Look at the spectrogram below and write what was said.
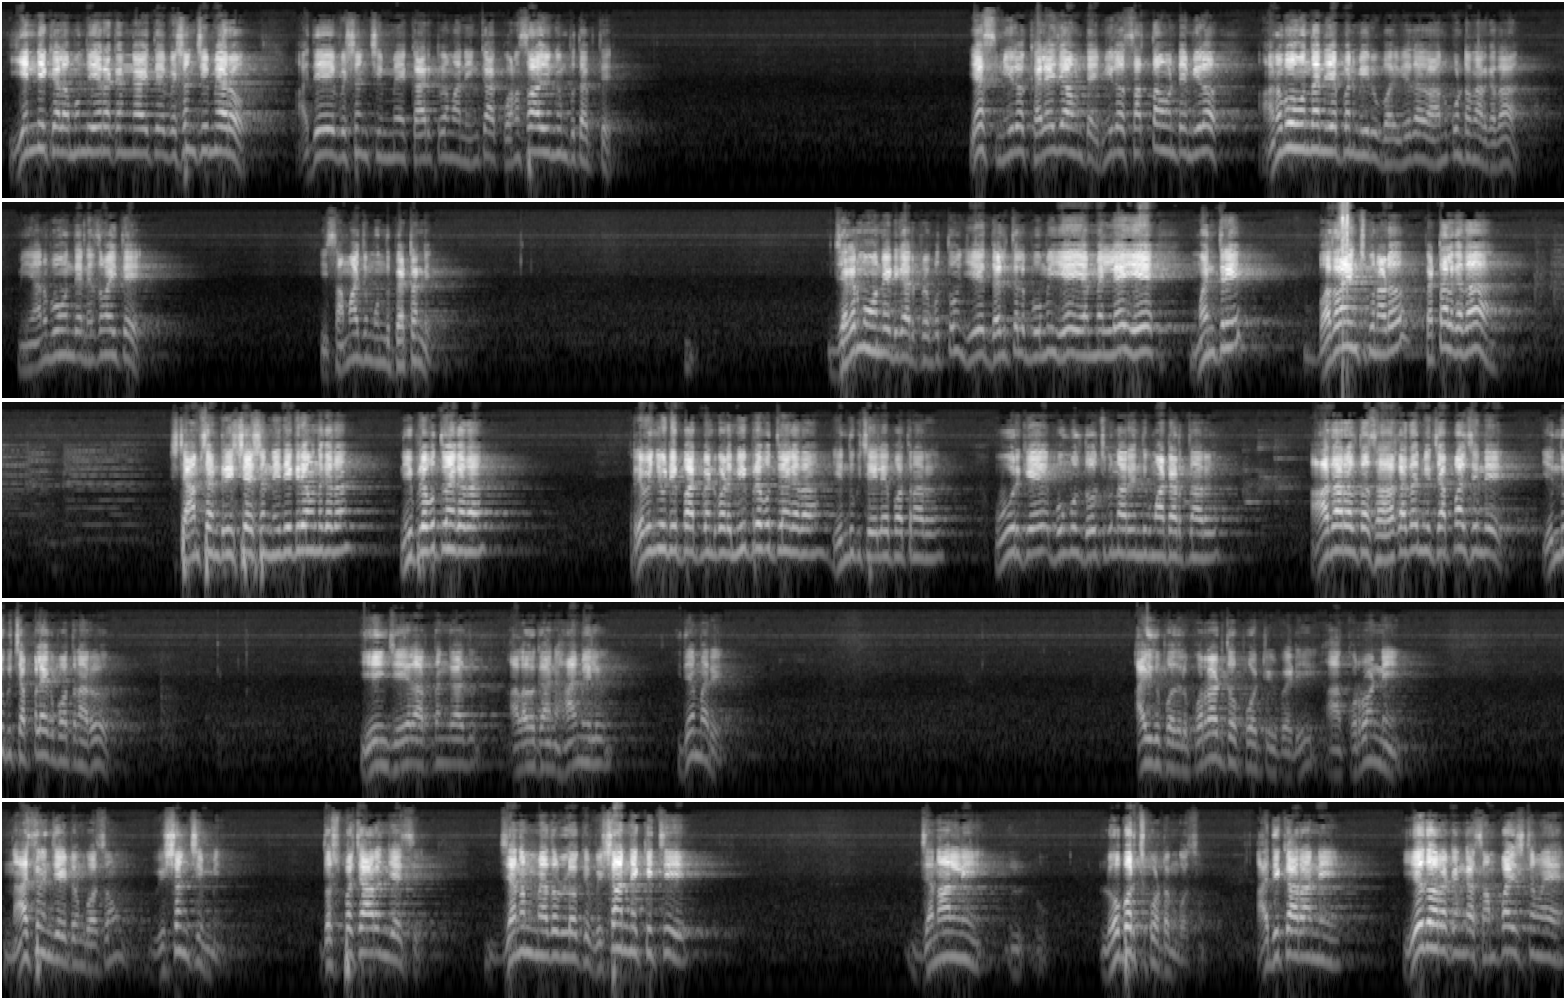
ఎన్నికల ముందు ఏ రకంగా అయితే విషం చిమ్మారో అదే విషం చిమ్మే కార్యక్రమాన్ని ఇంకా కొనసాగింపు తప్పితే ఎస్ మీలో కలేజా ఉంటాయి మీలో సత్తా ఉంటే మీలో అనుభవం ఉందని చెప్పని మీరు ఏదో అనుకుంటున్నారు కదా. మీ అనుభవం ఉందే నిజమైతే ఈ సమాజం ముందు పెట్టండి. జగన్మోహన్ రెడ్డి గారి ప్రభుత్వం ఏ దళితుల భూమి ఏ ఎమ్మెల్యే ఏ మంత్రి బదలాయించుకున్నాడో పెట్టాలి కదా. స్టాంప్స్ అండ్ రిజిస్ట్రేషన్ నీ దగ్గరే ఉంది కదా. నీ ప్రభుత్వమే కదా. రెవెన్యూ డిపార్ట్మెంట్ కూడా మీ ప్రభుత్వమే కదా. ఎందుకు చేయలేకపోతున్నారు? ఊరికే భూములు దోచుకున్నారు ఎందుకు మాట్లాడుతున్నారు? ఆధారాలతో సహా కదా మీరు చెప్పాల్సింది. ఎందుకు చెప్పలేకపోతున్నారు? ఏం చేయాలో అర్థం కాదు. అలవ కాని హామీలు. ఇదే మరి. ఐదు పదులు కుర్రాడితో పోటీ పడి ఆ కుర్రాడిని నాశనం చేయటం కోసం విషం చిమ్మి దుష్ప్రచారం చేసి జనం మెదడులోకి విషాన్ని ఎక్కించి జనాల్ని లోబర్చుకోవటం కోసం అధికారాన్ని ఏదో రకంగా సంపాదించడమే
